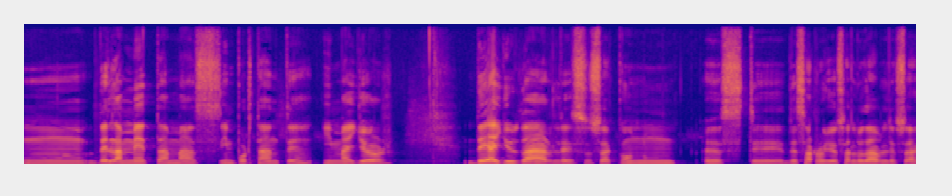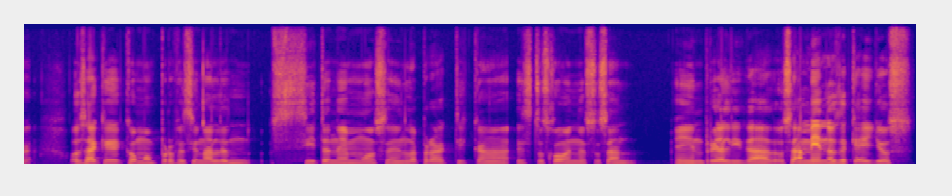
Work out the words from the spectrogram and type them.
de la meta más importante y mayor de ayudarles, o sea, con un este, desarrollo saludable. O sea que como profesionales sí tenemos en la práctica estos jóvenes, o sea, en realidad, o sea, a menos de que ellos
